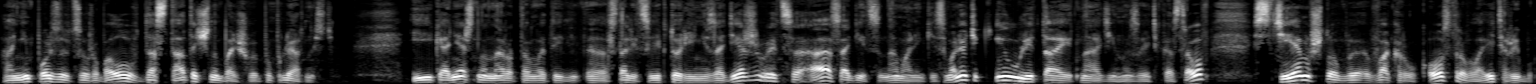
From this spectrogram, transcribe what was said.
они пользуются у рыболовов достаточно большой популярностью. И, конечно, народ там в этой э, столице Виктории не задерживается, а садится на маленький самолетик и улетает на один из этих островов с тем, чтобы вокруг острова ловить рыбу.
